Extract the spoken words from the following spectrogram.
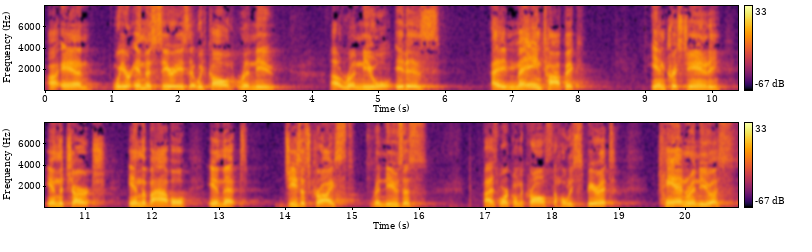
Uh, and we are in this series that we've called Renew. Uh, renewal. It is a main topic in Christianity, in the church, in the Bible, in that Jesus Christ renews us by his work on the cross, the Holy Spirit can renew us,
